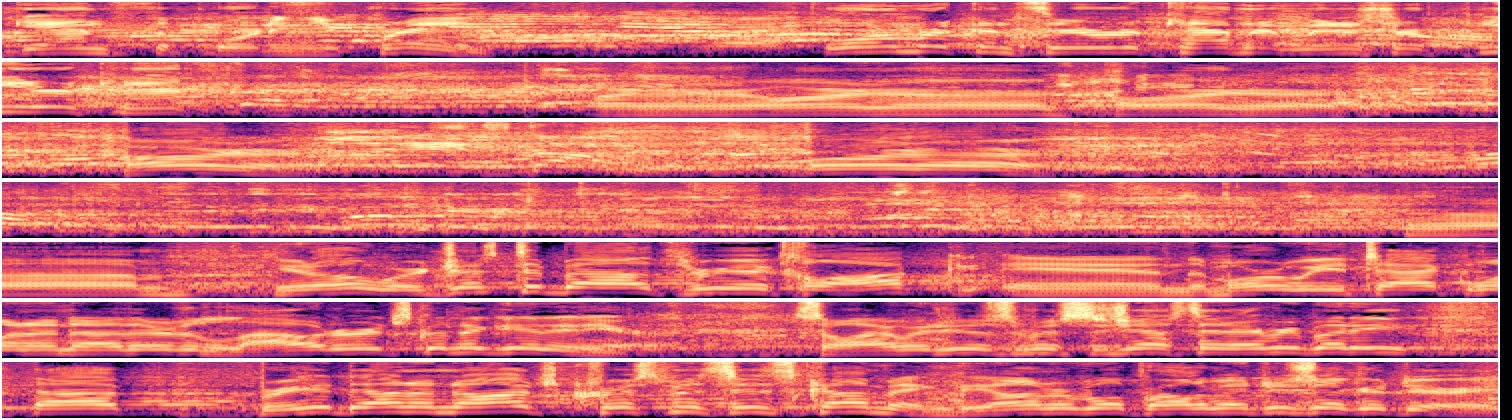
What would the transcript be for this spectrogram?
against supporting Ukraine. Former Conservative Cabinet Minister Peter Kent order, order, order. Order. Um, you know, we're just about 3 o'clock, and the more we attack one another, the louder it's going to get in here. So I would just suggest that everybody uh, bring it down a notch. Christmas is coming. The Honorable Parliamentary Secretary.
